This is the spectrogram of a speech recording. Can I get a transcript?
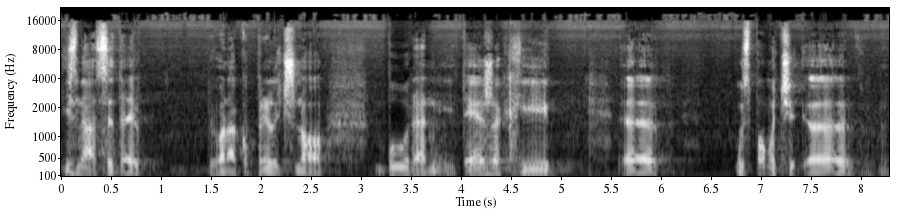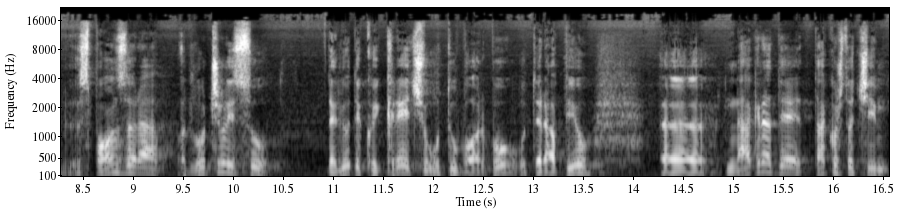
i zna se da je onako prilično buran i težak i e, uz pomoć e, sponzora odlučili su da ljude koji kreću u tu borbu, u terapiju, e, nagrade tako što će im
